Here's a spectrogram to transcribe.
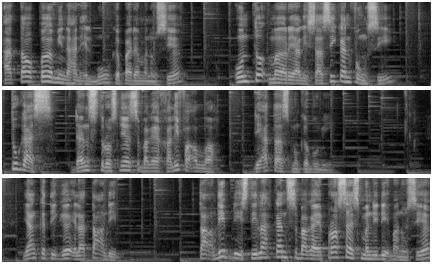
atau pemindahan ilmu kepada manusia untuk merealisasikan fungsi, tugas dan seterusnya sebagai khalifah Allah di atas muka bumi. Yang ketiga ialah ta'dib. Ta'dib diistilahkan sebagai proses mendidik manusia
